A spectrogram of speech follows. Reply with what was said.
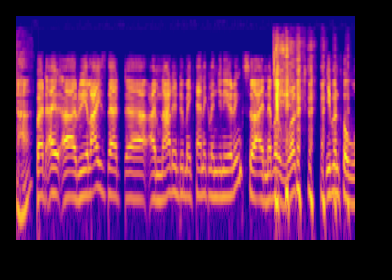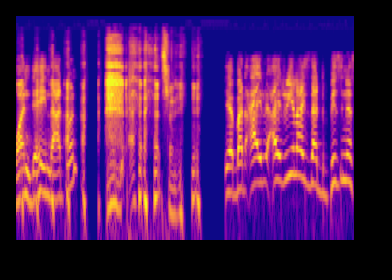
uh-huh. but I, I, realized that uh, I'm not into mechanical engineering, so I never worked even for one day in that one. That's funny yeah but i i realized that business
